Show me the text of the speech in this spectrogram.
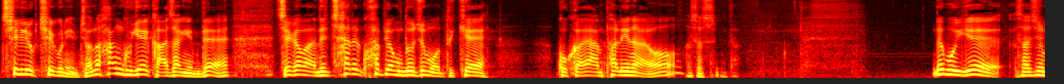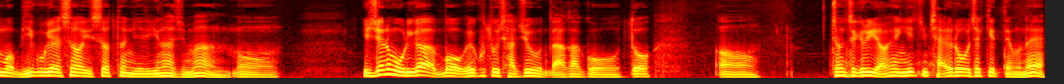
(7679님) 저는 한국의 가장인데 제가 만든 차륵 화병도 좀 어떻게 고가에 안 팔리나요 하셨습니다 근데 뭐 이게 사실 뭐 미국에서 있었던 일이긴 하지만 뭐 이제는 우리가 뭐 외국도 자주 나가고 또 어. 전 세계로 여행이 좀 자유로워졌기 때문에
